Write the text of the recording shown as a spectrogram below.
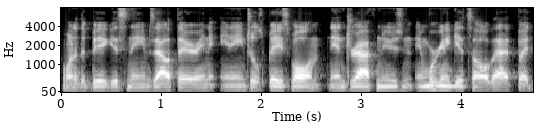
one of the biggest names out there in, in Angels baseball and, and draft news, and, and we're gonna get to all that. But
